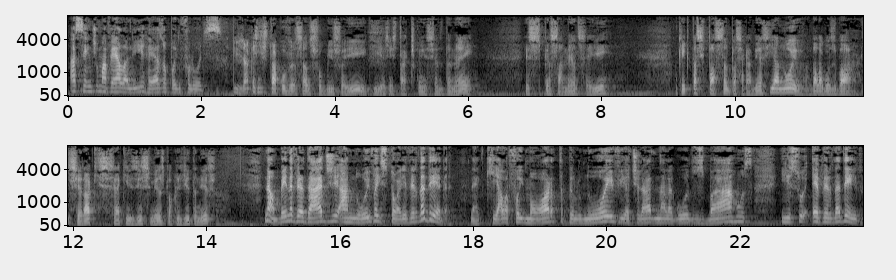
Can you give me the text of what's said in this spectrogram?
acende uma vela ali, reza ou põe flores. E já que a gente está conversando sobre isso aí, que a gente está te conhecendo também, esses pensamentos aí, o que está se passando para essa cabeça? E a noiva da Lagoa dos Barros? Será que, será que existe mesmo? Tu acredita nisso? Não, bem na verdade, a noiva, a história é verdadeira. Né, que ela foi morta pelo noivo e atirada na Lagoa dos Barros. Isso é verdadeiro.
